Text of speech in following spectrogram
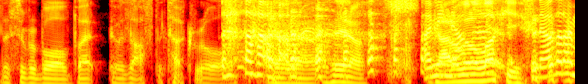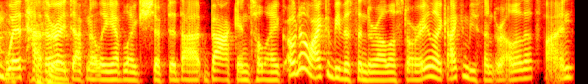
the Super Bowl, but it was off the tuck rule. and, uh, you know, I mean, got a now little that, lucky. now that I'm with Heather, I definitely have like shifted that back into like, oh no, I could be the Cinderella story. Like I can be Cinderella. That's fine.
